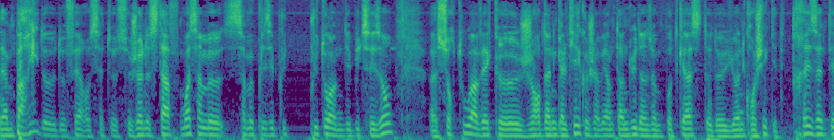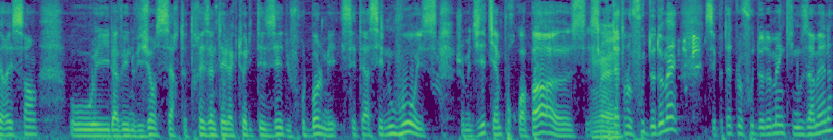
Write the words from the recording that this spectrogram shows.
un pari de, de faire cette, ce jeune staff. Moi, ça me ça me plaisait plus plutôt en début de saison, euh, surtout avec euh, Jordan Galtier que j'avais entendu dans un podcast de Johan Crochet qui était très intéressant, où il avait une vision certes très intellectualisée du football, mais c'était assez nouveau et je me disais tiens pourquoi pas, euh, c'est Ouais. peut-être le foot de demain, c'est peut-être le foot de demain qui nous amène.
